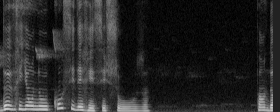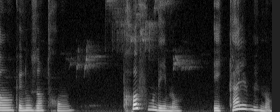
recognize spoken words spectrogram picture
devrions-nous considérer ces choses pendant que nous entrons profondément et calmement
